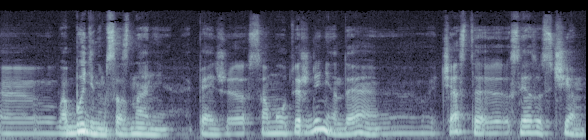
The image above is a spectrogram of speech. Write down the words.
э, в обыденном сознании, опять же, самоутверждение, да, часто связывают с чем?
